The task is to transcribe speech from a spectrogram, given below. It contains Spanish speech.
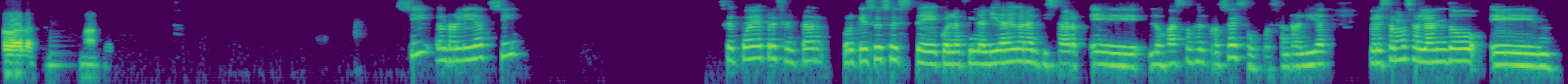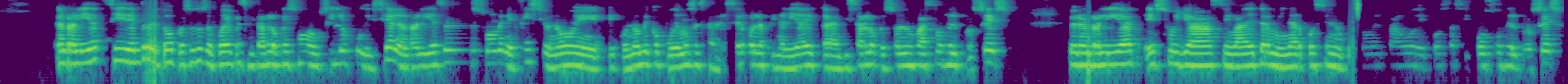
todas las. Sí, en realidad sí. Se puede presentar, porque eso es este, con la finalidad de garantizar eh, los gastos del proceso, pues en realidad, pero estamos hablando, eh, en realidad sí, dentro de todo proceso se puede presentar lo que es un auxilio judicial, en realidad eso es un beneficio ¿no? Eh, económico, podemos establecer con la finalidad de garantizar lo que son los gastos del proceso, pero en realidad eso ya se va a determinar pues en lo que son cosas y costos del proceso.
